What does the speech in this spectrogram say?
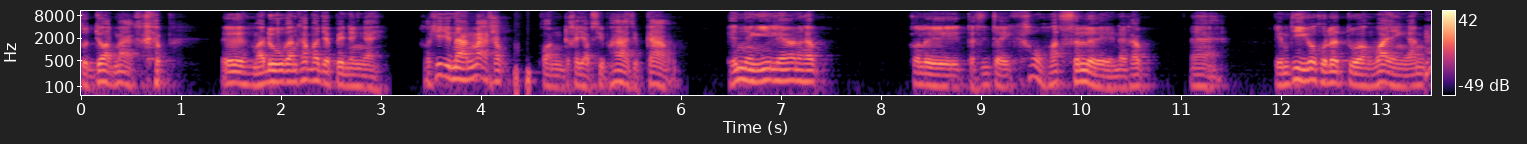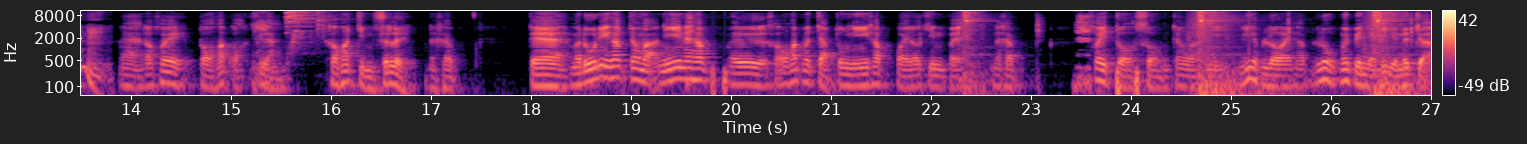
สุดยอดมากครับ เออ มาดูกันครับว่าจะเป็นยังไง เขาคิดอยู่นานมากครับ ก่อนขยับสิบห้าสิบเก้าเห็นอย่างนี้แล้วนะครับ ก็เลยตัดสินใจเข้าฮอตซะเลยนะครับอ่าเต็มที่ก็คนละตัวว่าอย่างนั้นอ่าเราค่อยต่อฮอตออกทีหลัง เข้าฮอตจินซะเลยนะครับ แต่มาดูนี่ครับจังหวะนี้นะครับเออเขาฮอตมาจับตรงนี้ครับปล่อยเรากินไปนะครับ ค่อยต่อสองจังหวะนี้เรียบร้อยครับ โลกไม่เป็นอย่างที่เห็นนะจ๊ะ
